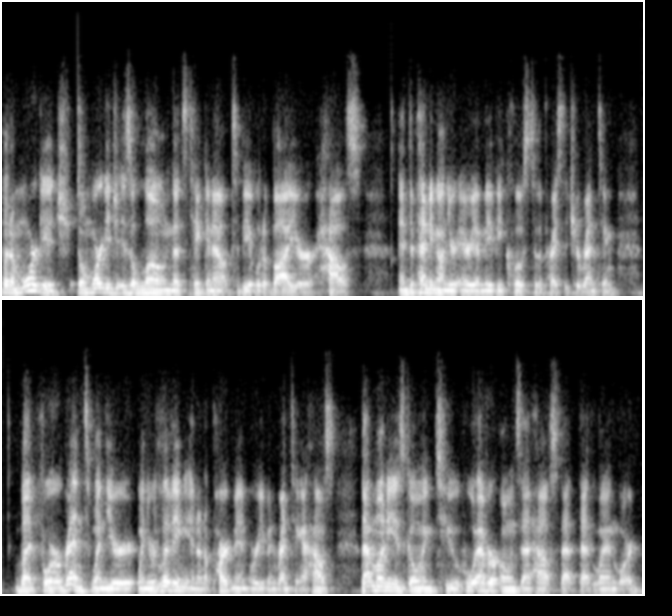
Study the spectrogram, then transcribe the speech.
But a mortgage, so a mortgage is a loan that's taken out to be able to buy your house. And depending on your area, may be close to the price that you're renting. But for a rent, when you're when you're living in an apartment or even renting a house, that money is going to whoever owns that house, that that landlord.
